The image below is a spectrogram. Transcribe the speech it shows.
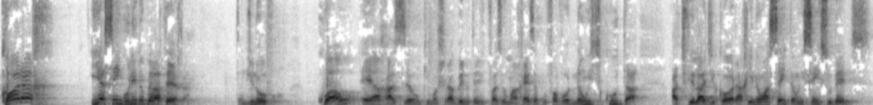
Korach ia ser engolido pela terra. Então, de novo, qual é a razão que Moshe Rabbeinu teve que fazer uma reza, por favor, não escuta a de Korach e não aceitam o incenso deles.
